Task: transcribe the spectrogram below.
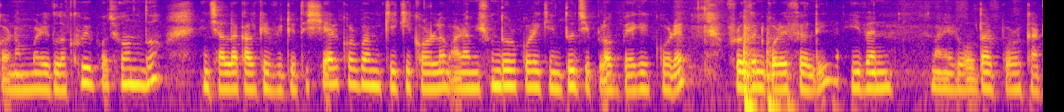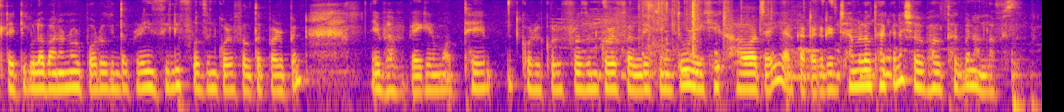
কারণ আমার এগুলো খুবই পছন্দ। ইনশাল্লাহ কালকের ভিডিওতে শেয়ার করব আমি কী কী করলাম, আর আমি সুন্দর করে কিন্তু জিপলক ব্যাগে করে ফ্রোজেন করে ফেলি। ইভেন মানে রোল তারপর কাটলেট এগুলো বানানোর পরেও কিন্তু আপনারা ইজিলি ফ্রোজেন করে ফেলতে পারবেন। এভাবে ব্যাগের মধ্যে করে করে ফ্রোজেন করে ফেললে কিন্তু রেখে খাওয়া যায় আর কাটাকাটির ঝামেলাও থাকে না। সবাই ভালো থাকবেন। আল্লাহ হাফিজ।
